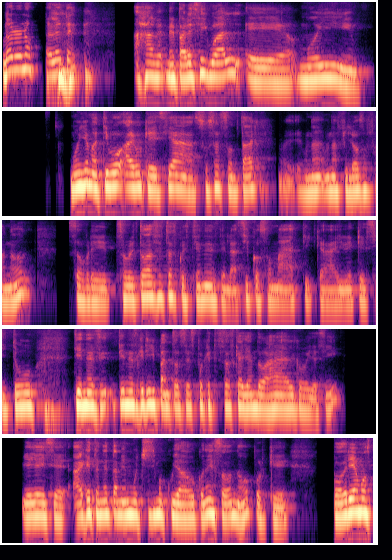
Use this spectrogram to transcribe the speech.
No, no, no, adelante. Ajá, me, parece igual eh, muy, muy llamativo algo que decía Susan Sontag, eh, una, una filósofa, ¿no? sobre, sobre todas estas cuestiones de la psicosomática y de que si tú tienes, tienes gripa, entonces porque te estás callando algo y así. Y ella dice, hay que tener también muchísimo cuidado con eso, ¿no? Porque podríamos,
